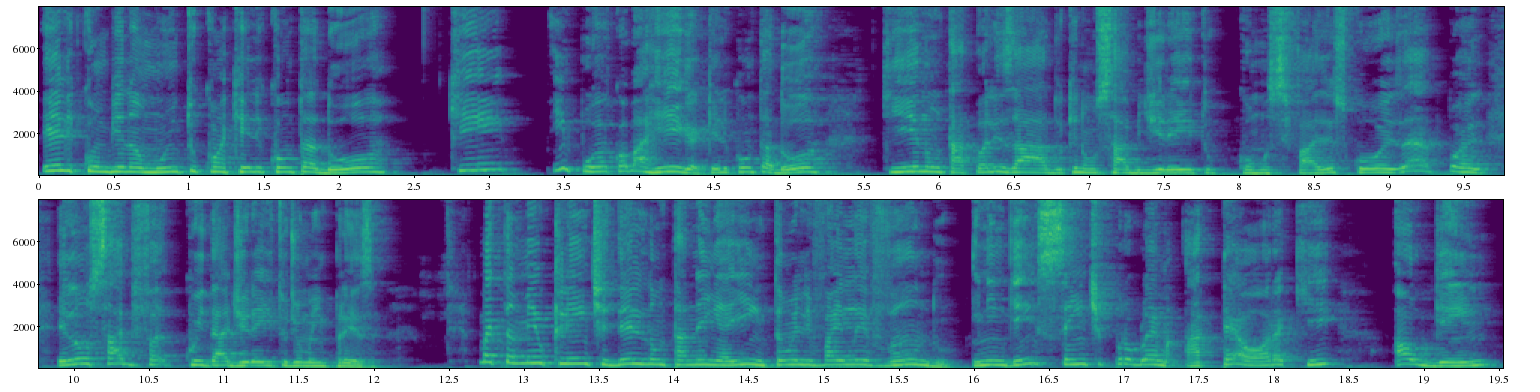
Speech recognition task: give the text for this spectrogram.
ele combina muito com aquele contador que empurra com a barriga, aquele contador que não está atualizado, que não sabe direito como se faz as coisas. É, porra, ele não sabe cuidar direito de uma empresa. Mas também o cliente dele não está nem aí, então ele vai levando e ninguém sente problema até a hora que alguém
